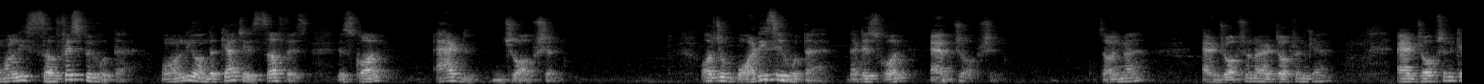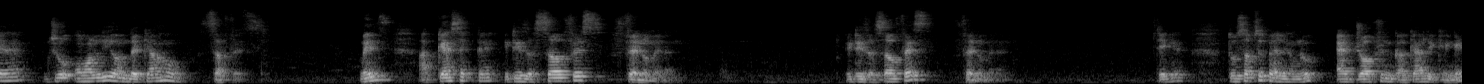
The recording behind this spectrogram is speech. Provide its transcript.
ओनली सरफेस पे होता है ओनली ऑन द क्या चीज़? सरफेस इज़ कॉल्ड एडजॉर्प्शन और जो बॉडी से होता है दैट इज़ कॉल्ड एब्जॉर्प्शन समझ में आया? एडजॉर्प्शन और एडजॉर्प्शन क्या है? एडजॉर्प्शन क्या है? जो ओनली ऑन द क्या हो? सरफेस मीन्स आप कह सकते हैं it is a surface phenomenon it is a surface phenomenon ठीक है? तो सबसे पहले हम लोग एडजॉर्प्शन का क्या लिखेंगे?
